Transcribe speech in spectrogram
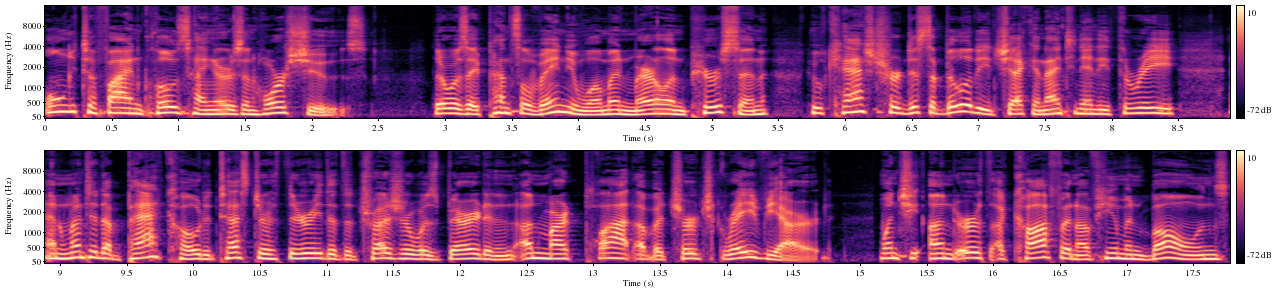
only to find clothes hangers and horseshoes. There was a Pennsylvania woman, Marilyn Pearson, who cashed her disability check in 1983 and rented a backhoe to test her theory that the treasure was buried in an unmarked plot of a church graveyard. When she unearthed a coffin of human bones,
